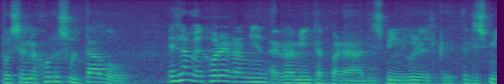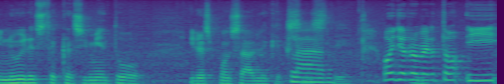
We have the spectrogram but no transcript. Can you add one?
pues el mejor resultado, es la mejor herramienta. herramienta para disminuir, el, disminuir este crecimiento irresponsable que existe. Claro. Oye, Roberto, y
